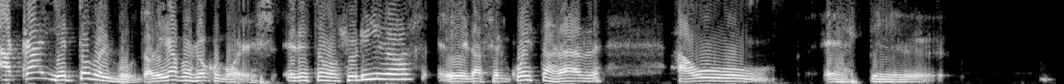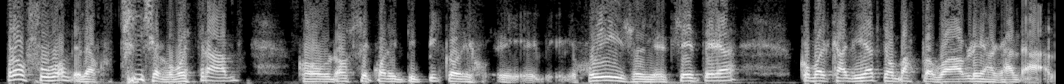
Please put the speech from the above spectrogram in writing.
acá y en todo el mundo, digámoslo como es. En Estados Unidos eh, las encuestas dan a un este, prófugo de la justicia como es Trump, con no sé cuarenta y pico de, de juicios, etcétera, como el candidato más probable a ganar.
